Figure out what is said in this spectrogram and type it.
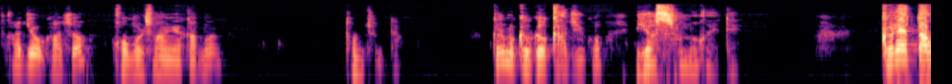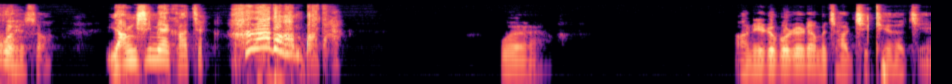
가지고 가서 고물상에 가면 돈 준다. 그러면 그거 가지고 엿서 먹어야 돼. 그랬다고 해서 양심의 가책 하나도 안 받아. 왜? 안 잃어버리려면 잘 지켜야지.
